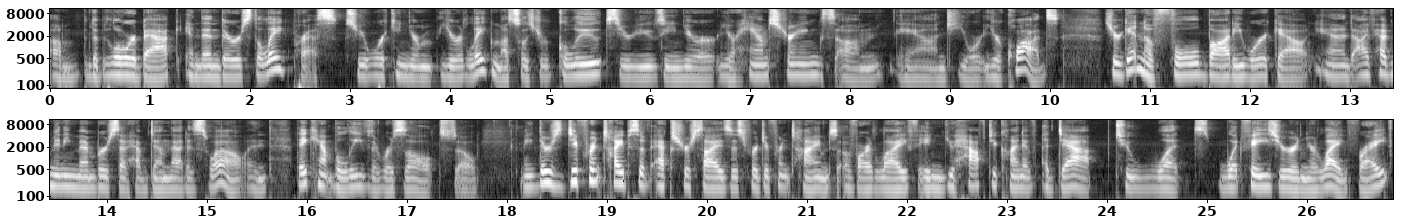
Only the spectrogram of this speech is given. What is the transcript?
um, the lower back, and then there's the leg press. So you're working your your leg muscles, your glutes. You're using your your hamstrings um, and your your quads. So you're getting a full body workout. And I've had many members that have done that as well, and they can't believe the results. So. I mean, there's different types of exercises for different times of our life, and you have to kind of adapt to what what phase you're in your life, right?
